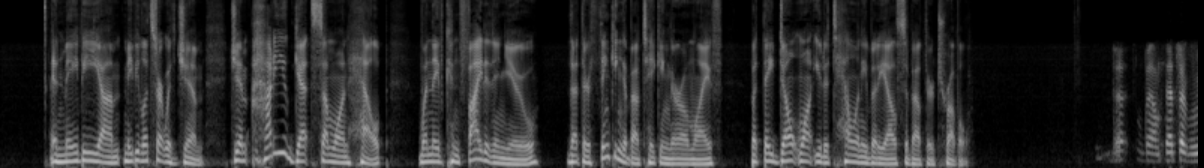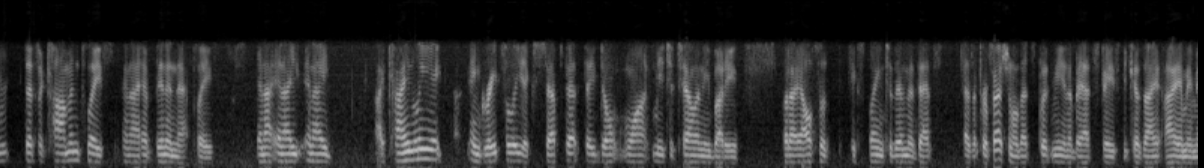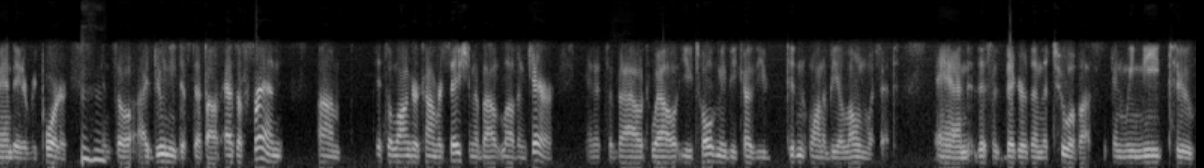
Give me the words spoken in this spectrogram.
And maybe um, maybe let's start with Jim. Jim, how do you get someone help when they've confided in you that they're thinking about taking their own life, but they don't want you to tell anybody else about their trouble? Well, that's a that's a common place, and I have been in that place, and I and I and I I kindly and gratefully accept that they don't want me to tell anybody, but I also explain to them that that's as a professional that's put me in a bad space because I I am a mandated reporter, and so I do need to step out. As a friend, um, it's a longer conversation about love and care, and it's about well, you told me because you didn't want to be alone with it. And this is bigger than the two of us. And we need to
